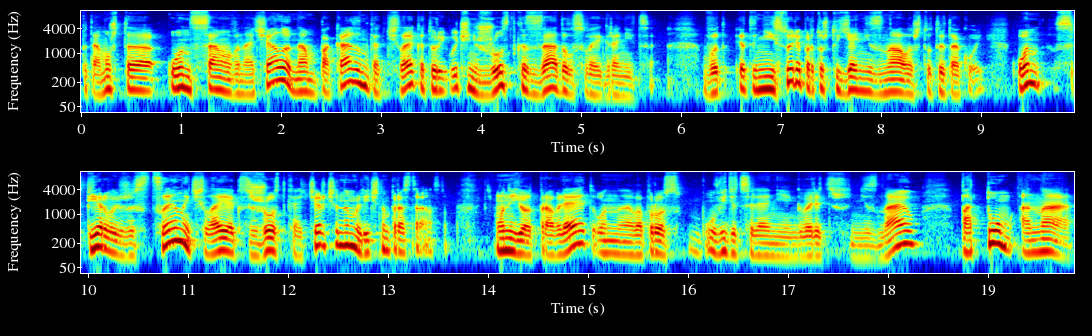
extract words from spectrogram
Потому что он с самого начала нам показан как человек, который очень жестко задал свои границы. Вот это не история про то, что я не знала, что ты такой. Он с первой же сцены человек с жестко очерченным личным пространством. Он ее отправляет, он на вопрос, увидятся ли они, говорит, что не знаю. Потом она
